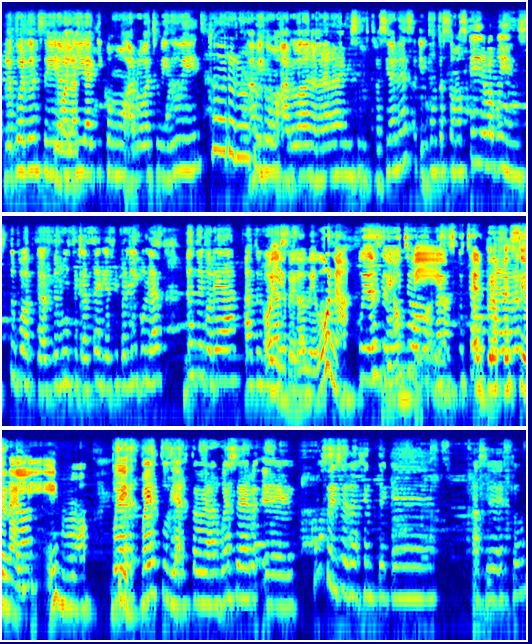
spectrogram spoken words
Recuerden seguir Igual a mi amiga aquí como arroba chubidui, a mí como arroba la nana en mis ilustraciones y juntas somos K-Drama Queens, tu podcast de música, series y películas desde Corea a tu Oye, corazón. pero de una. Cuídense Dios mucho, mío, nos escuchamos El profesionalismo. Voy, a, Sí. voy a estudiar esta voy a hacer, eh, ¿cómo se dice la gente que hace esto?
